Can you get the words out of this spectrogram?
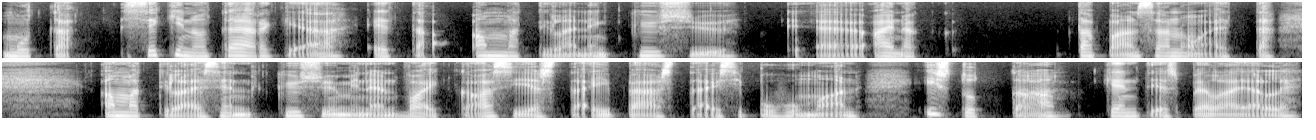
mutta sekin on tärkeää, että ammattilainen kysyy aina tapaan sanoa, että ammattilaisen kysyminen, vaikka asiasta ei päästäisi puhumaan, istuttaa kenties pelaajalle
